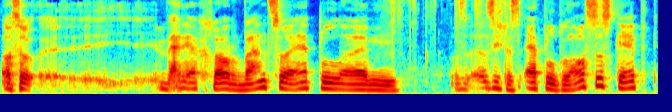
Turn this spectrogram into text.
also äh, wäre ja klar, wenn es so Apple, ähm, was ist das, Apple Glasses gibt,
